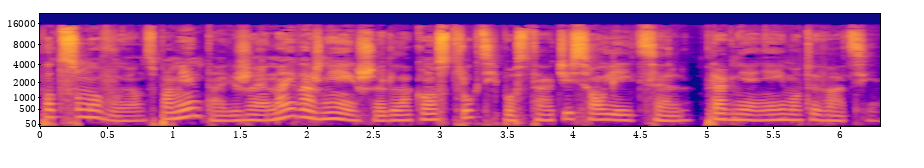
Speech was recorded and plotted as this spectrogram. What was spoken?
Podsumowując, pamiętaj, że najważniejsze dla konstrukcji postaci są jej cel, pragnienie i motywacje.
